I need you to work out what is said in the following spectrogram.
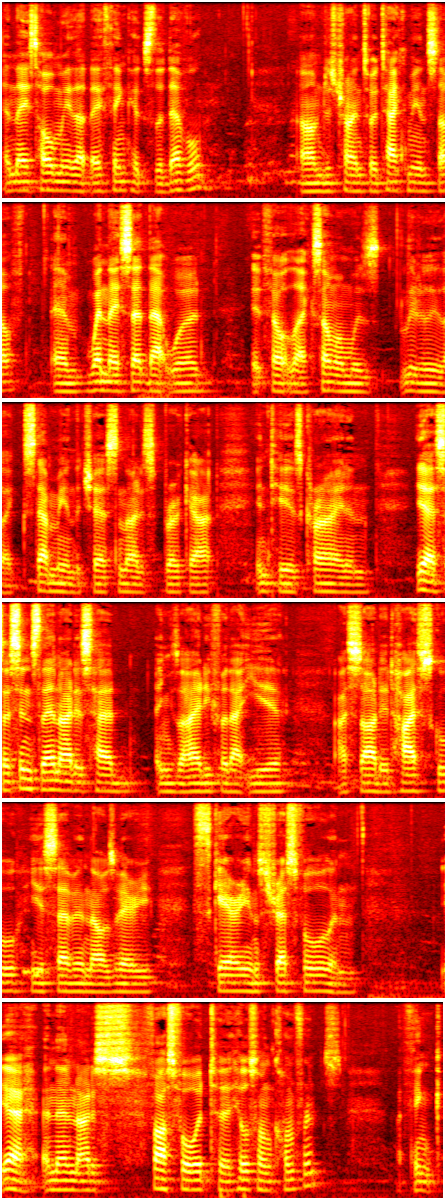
And they told me that they think it's the devil, um, just trying to attack me and stuff. And when they said that word, it felt like someone was literally like stabbing me in the chest, and I just broke out in tears, crying. And yeah, so since then, I just had anxiety for that year. I started high school, year seven. That was very scary and stressful, and yeah. And then I just fast forward to Hillsong Conference. I think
